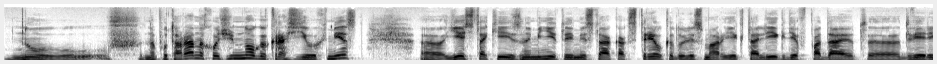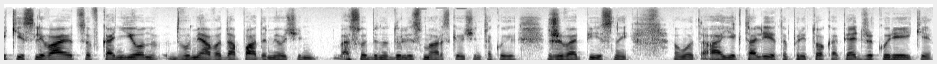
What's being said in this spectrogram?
Ну, на Путаранах очень много красивых мест. Э, есть такие знаменитые места, как Стрелка, Дулисмар, Ектали, где впадают, э, две реки сливаются в каньон двумя водопадами, очень, особенно Дулисмарский, очень такой живописный. Вот. А Ектали – это приток, опять же, Курейки.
